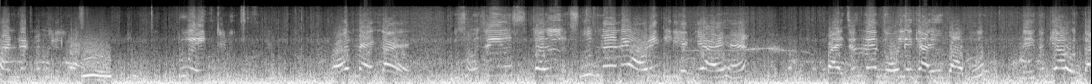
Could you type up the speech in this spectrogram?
हंड्रेड में मिल रहा है। टू एट्टी बहुत महँगा है। तो सोच रही हूँ कल शूज़ मैंने और एक लेके आए हैं। बाइजन मैं दो लेके आई हूँ बाबू। नहीं तो क्या होता?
